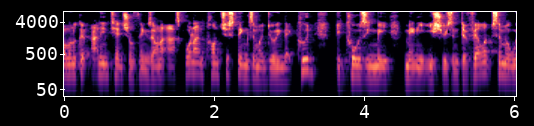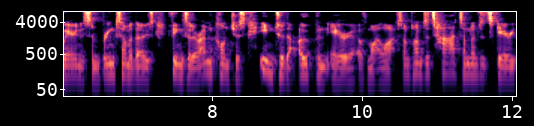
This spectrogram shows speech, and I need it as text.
I want to look at unintentional things. I want to ask what unconscious things am I doing that could be causing me many issues and develop some awareness and bring some of those things that are unconscious into the open area of my life. Sometimes it's hard, sometimes it's scary,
